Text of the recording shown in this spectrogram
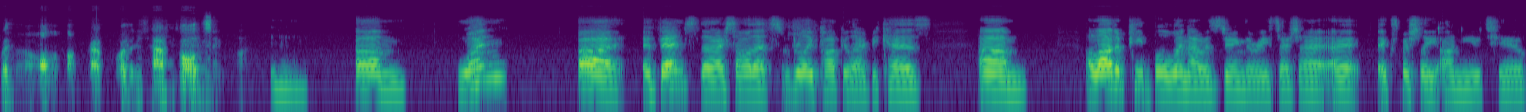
with uh, all the Lovecraft lore that just happens all at the same time. Mhm. Um, one uh event that I saw that's really popular because um a lot of people when I was doing the research, I, I especially on YouTube,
